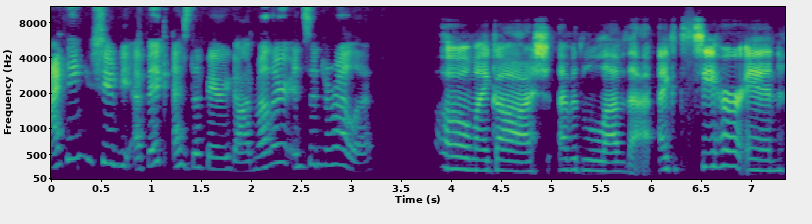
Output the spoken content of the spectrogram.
I think she would be epic as the fairy godmother in Cinderella. Oh my gosh, I would love that. I could see her in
